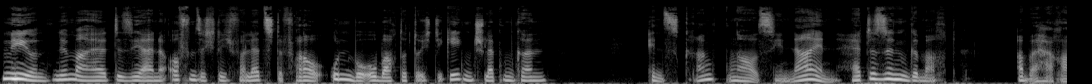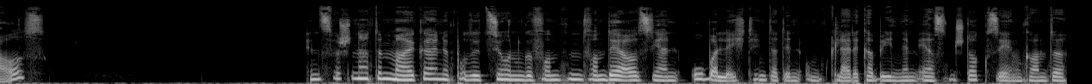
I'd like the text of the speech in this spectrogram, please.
Nie und nimmer hätte sie eine offensichtlich verletzte Frau unbeobachtet durch die Gegend schleppen können. Ins Krankenhaus hinein hätte Sinn gemacht, aber heraus? Inzwischen hatte Maike eine Position gefunden, von der aus sie ein Oberlicht hinter den Umkleidekabinen im ersten Stock sehen konnte.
